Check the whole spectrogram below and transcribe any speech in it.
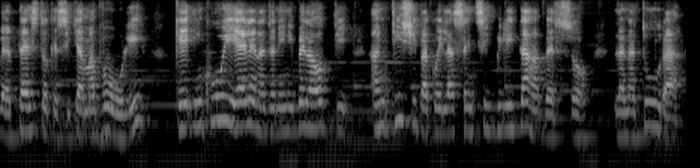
eh, testo che si chiama Voli, che, in cui Elena Giannini Belotti anticipa quella sensibilità verso la natura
